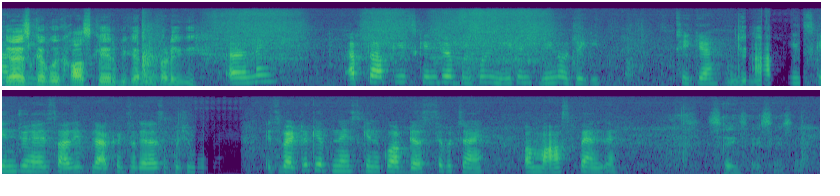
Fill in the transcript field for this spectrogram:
या इसका कोई खास केयर भी करनी पड़ेगी? आ, नहीं। अब तो आपकी स्किन जो है बिल्कुल नीट एंड क्लीन हो जाएगी। ठीक है? जी, जी। आपकी स्किन जो है सारे ब्लैक हेड्स वगैरह सब कुछ रिमूव है। इट्स बेटर कि अपने स्किन को आप डस्ट से बचाएँ और मास्क पहन लें। सही सही सही सही।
